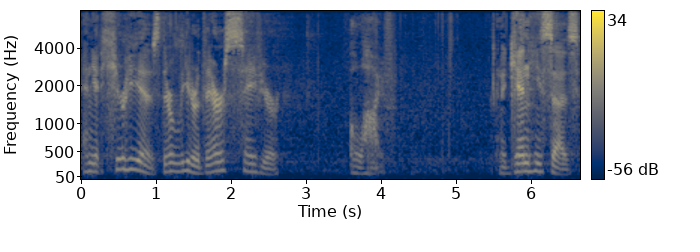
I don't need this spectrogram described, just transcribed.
And yet, here he is, their leader, their Savior, alive. And again, he says,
